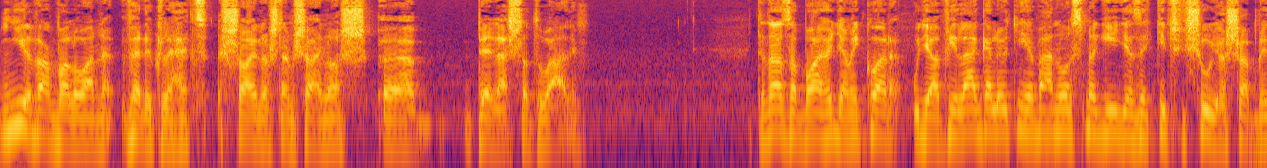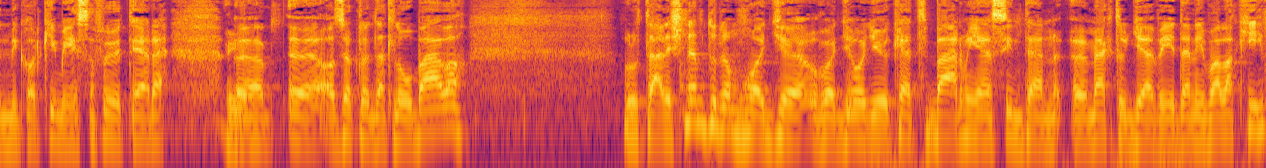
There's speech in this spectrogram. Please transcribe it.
nyilvánvalóan velük lehet sajnos, nem sajnos ö, példát statuálni. Tehát az a baj, hogy amikor ugye a világ előtt nyilvánulsz meg így, ez egy kicsit súlyosabb, mint mikor kimész a főtérre ö, ö, az öklödet lóbálva. Brutális. Nem tudom, hogy, hogy, hogy őket bármilyen szinten meg tudja védeni valaki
